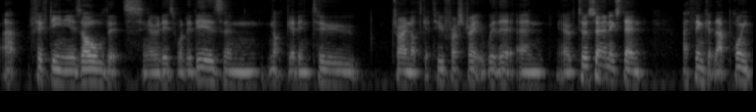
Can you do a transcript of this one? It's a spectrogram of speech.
at fifteen years old, it's you know it is what it is, and not getting too, trying not to get too frustrated with it, and you know to a certain extent, I think at that point,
